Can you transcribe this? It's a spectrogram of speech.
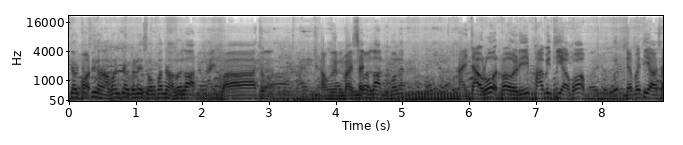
เจ้าฮจะอดซื้อหาพันเจ้าก็ได้สองพันห้าร้อยล้านว้าทุกเอาเงินมาใส่ร้อยล้านก็พอแล้ว หายเจ้าโลดว่าวันนี้พาไปเที่ยวพร้อมเดี๋ยวไปเที่ยวไส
